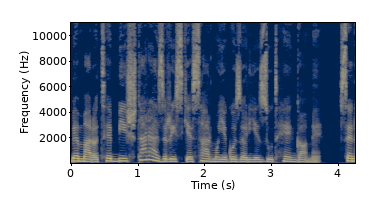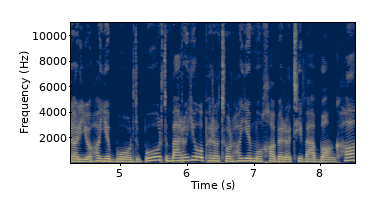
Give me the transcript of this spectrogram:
به مراتب بیشتر از ریسک سرمایه گذاری زود هنگامه. سناریوهای برد برد برای اپراتورهای مخابراتی و بانک ها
